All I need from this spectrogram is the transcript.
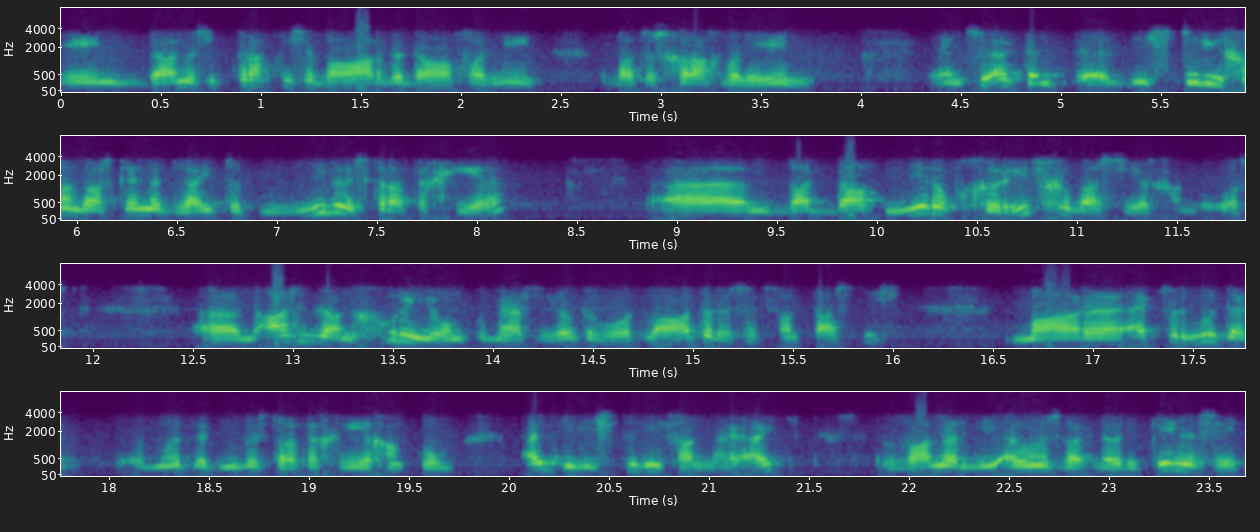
en dan is die praktiese waarde daarvan nie wat ons graag wil hê. En so ek dink uh, die studie gaan waarskynlik lei tot nuwe strategieë ehm uh, wat dalk meer op gerief gebaseer gaan word. Ehm uh, as dit dan groei om kommersieel te word later is dit fantasties. Maar uh, ek vermoed dat moontlik nuwe strategieë gaan kom uit hierdie studie van my uit wanneer die ouens wat nou die kennis het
